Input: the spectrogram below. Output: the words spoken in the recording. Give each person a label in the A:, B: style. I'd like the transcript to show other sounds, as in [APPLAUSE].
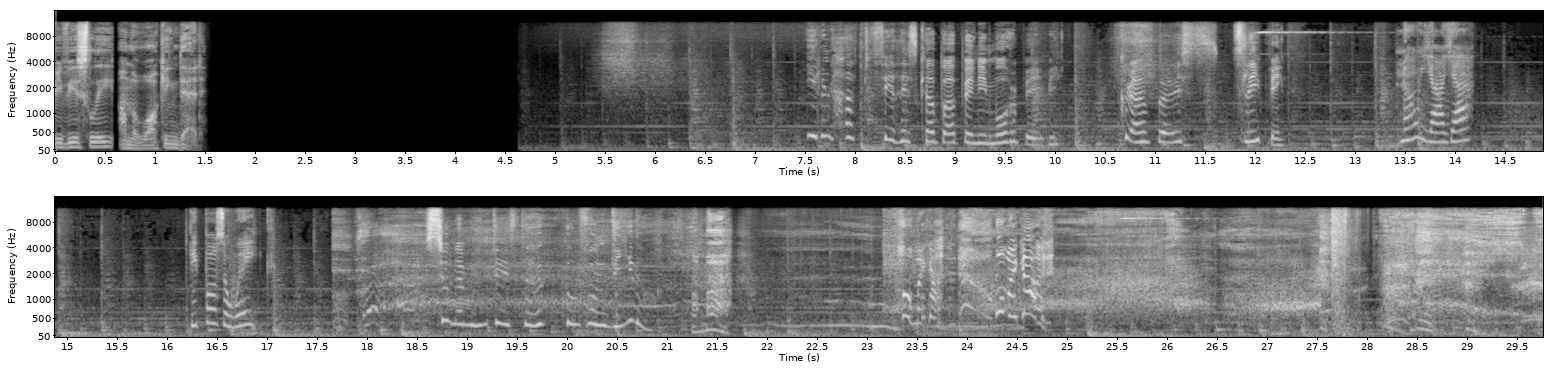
A: Previously on The Walking Dead.
B: You don't have to fill his cup up anymore, baby. Grandpa is sleeping.
C: No, Yaya. Pipo's awake.
B: Solamente está confundido.
A: Mamá,
D: Oh my god! Oh my god!
A: Hey!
